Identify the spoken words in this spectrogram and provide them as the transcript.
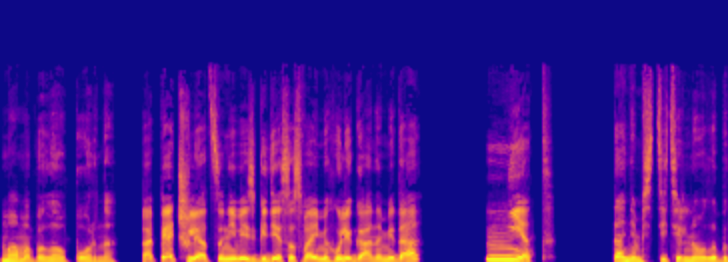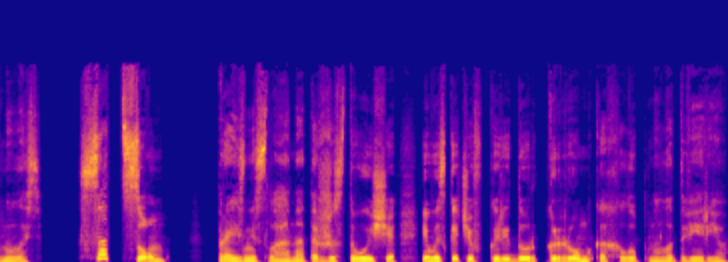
Мама была упорна. «Опять шляться не весь где со своими хулиганами, да?» «Нет!» Таня мстительно улыбнулась. «С отцом!» — произнесла она торжествующе и, выскочив в коридор, громко хлопнула дверью.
